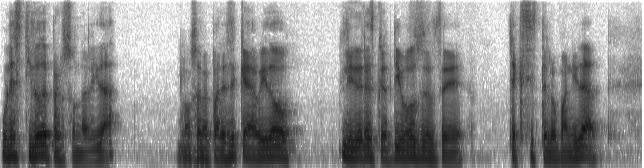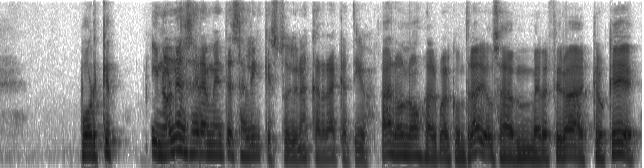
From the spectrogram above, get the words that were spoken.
un estilo de personalidad. ¿No? O sea, me parece que ha habido líderes creativos desde que existe la humanidad. Porque y no necesariamente es alguien que estudia una carrera creativa. Ah, no, no, al, al, contrario. O sea, me refiero a, creo que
